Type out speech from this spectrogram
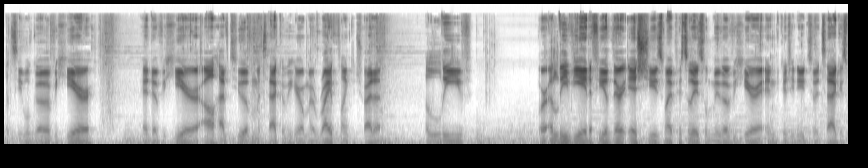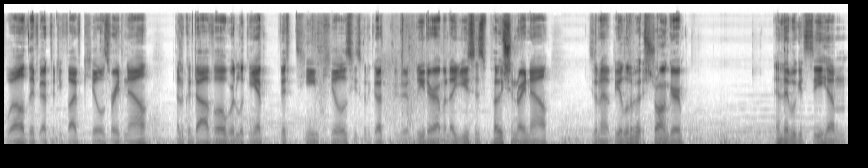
Let's see, we'll go over here and over here. I'll have two of them attack over here on my right flank to try to alleviate or alleviate a few of their issues. My pistoliers will move over here and continue to attack as well. They've got 55 kills right now. El Cadavo, we're looking at 15 kills. He's going to go after their leader. I'm going to use his potion right now. He's going to be a little bit stronger. And then we could see him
